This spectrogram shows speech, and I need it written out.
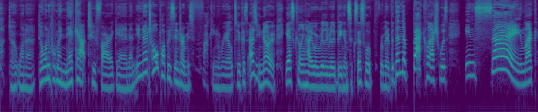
don't want to don't want to put my neck out too far again, and you know tall poppy syndrome is fucking real too. Because as you know, yes, Killing Heidi were really really big and successful for a minute, but then the backlash was insane. Like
